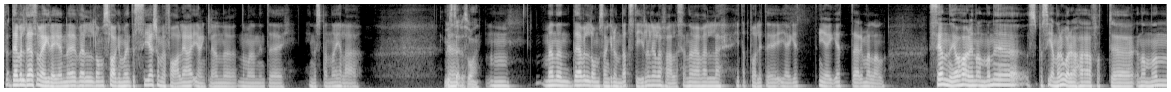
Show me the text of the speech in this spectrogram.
Så det är väl det som är grejen. Det är väl de slagen man inte ser som är farliga egentligen, eh, när man inte hinner spänna hela... Visst Eh. är det så? Mm. Men eh, det är väl de som grundat stilen i alla fall. Sen har jag väl eh, hittat på lite eget, eget däremellan. Sen, jag har en annan, eh, på senare år har jag fått en annan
